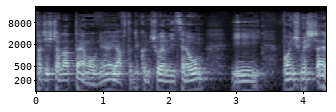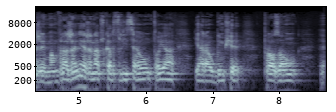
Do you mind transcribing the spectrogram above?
20 lat temu. Nie? Ja wtedy kończyłem liceum i bądźmy szczerzy, mam wrażenie, że na przykład w liceum to ja jarałbym się prozą yy,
